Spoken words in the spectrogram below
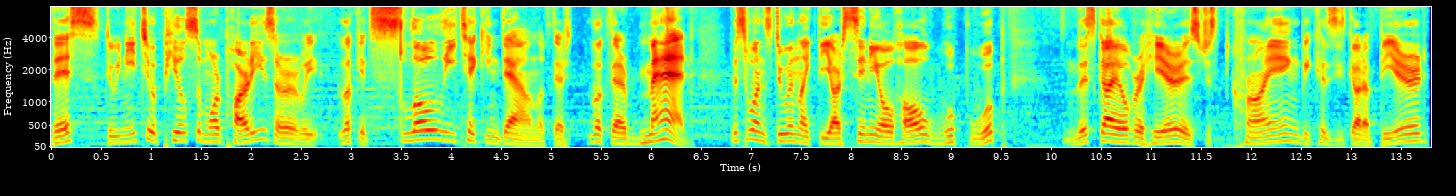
this. Do we need to appeal some more parties or we look, it's slowly ticking down. Look, they're look, they're mad. This one's doing like the Arsenio Hall whoop whoop. This guy over here is just crying because he's got a beard.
